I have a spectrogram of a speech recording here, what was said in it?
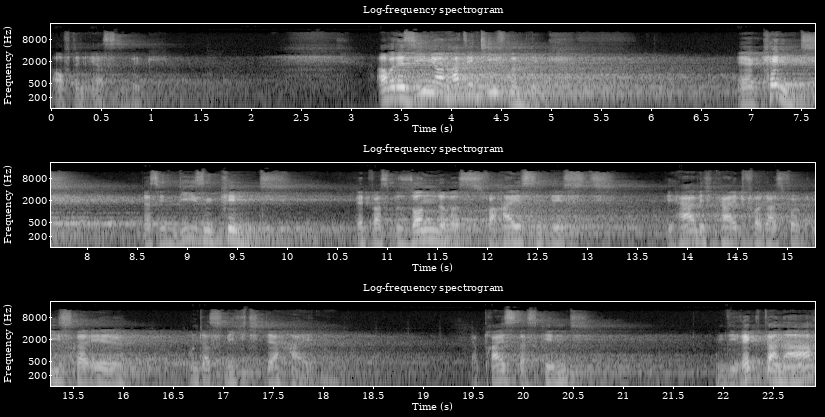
auf den ersten Blick. Aber der Simeon hat den tieferen Blick. Er erkennt, dass in diesem Kind etwas Besonderes verheißen ist, die Herrlichkeit vor das Volk Israel und das Licht der Heiden. Er preist das Kind, um direkt danach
